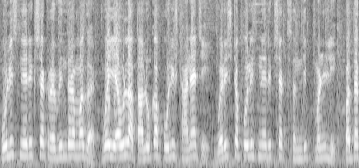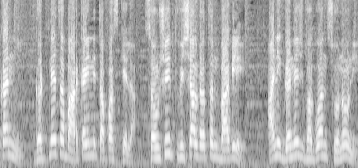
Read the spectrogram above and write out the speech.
पोलीस निरीक्षक रवींद्र मगर व येवला तालुका पोलीस ठाण्याचे वरिष्ठ पोलीस निरीक्षक संदीप मंडली पथकांनी घटनेचा बारकाईने तपास केला. संशयित विशाल रतन बागले आणि गणेश भगवान सोनवणे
